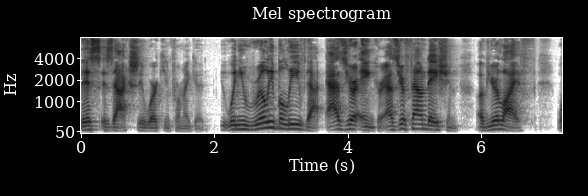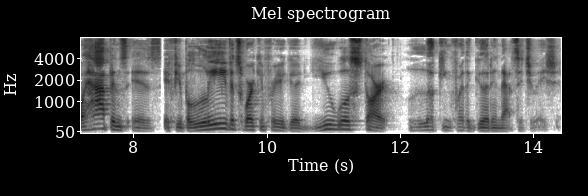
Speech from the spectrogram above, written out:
This is actually working for my good. When you really believe that as your anchor, as your foundation of your life, what happens is if you believe it's working for your good, you will start looking for the good in that situation.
